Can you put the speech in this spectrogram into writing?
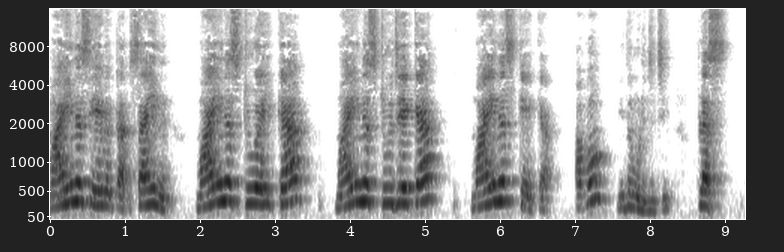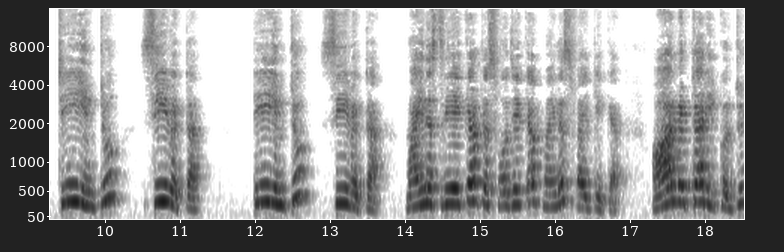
minus a vector sign minus two i cap minus two j cap minus k cap அப்போ இது முடிஞ்சிச்சு. Plus t into c vector t into c vector minus three i cap plus four j cap minus five k cap r vector equal to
